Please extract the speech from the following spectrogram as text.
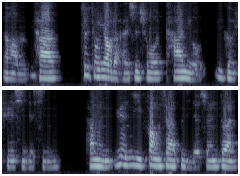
啊、呃，他最重要的还是说他有一个学习的心，他们愿意放下自己的身段，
